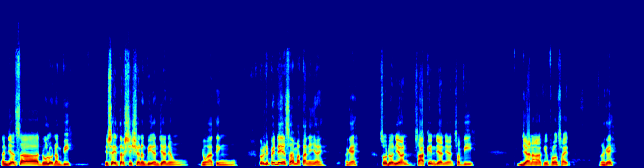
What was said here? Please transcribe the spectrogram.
andyan sa dulo ng V. Yung sa intersection ng V, andyan yung, yung ating... Pero depende yan sa mata ninyo eh. Okay? So doon yon sa akin dyan yan, sa V. Dyan ang aking front sight. Okay?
